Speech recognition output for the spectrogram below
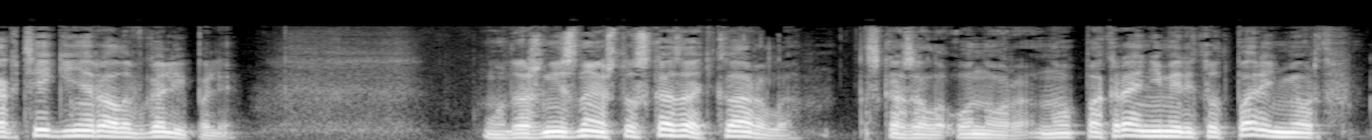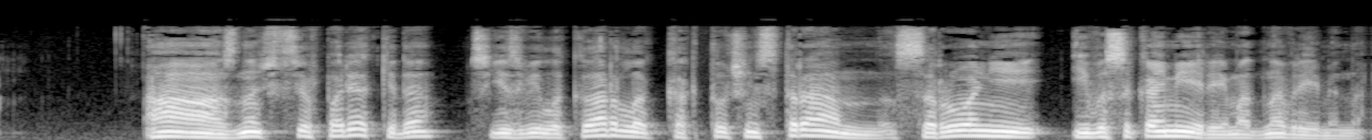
как те генералы в Галиполе. «Ну, даже не знаю, что сказать, Карла», — сказала Онора, — «но, по крайней мере, тот парень мертв». «А, значит, все в порядке, да?» — съязвила Карла, как-то очень странно, с иронией и высокомерием одновременно.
